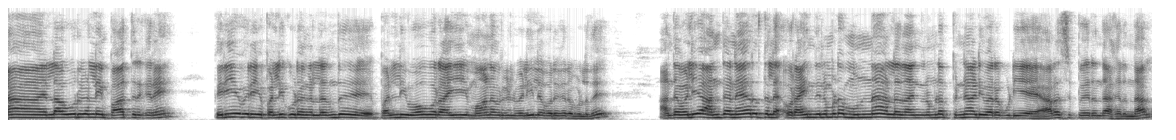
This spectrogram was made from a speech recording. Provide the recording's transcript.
நான் எல்லா ஊர்கள்லையும் பார்த்துருக்கிறேன். பெரிய பெரிய பள்ளிக்கூடங்கள்லேருந்து பள்ளி ஓவர் ஆகி மாணவர்கள் வெளியில் வருகிற பொழுது அந்த வழியாக அந்த நேரத்தில் ஒரு ஐந்து நிமிடம் முன்னே அல்லது ஐந்து நிமிடம் பின்னாடி வரக்கூடிய அரசு பேருந்தாக இருந்தால்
